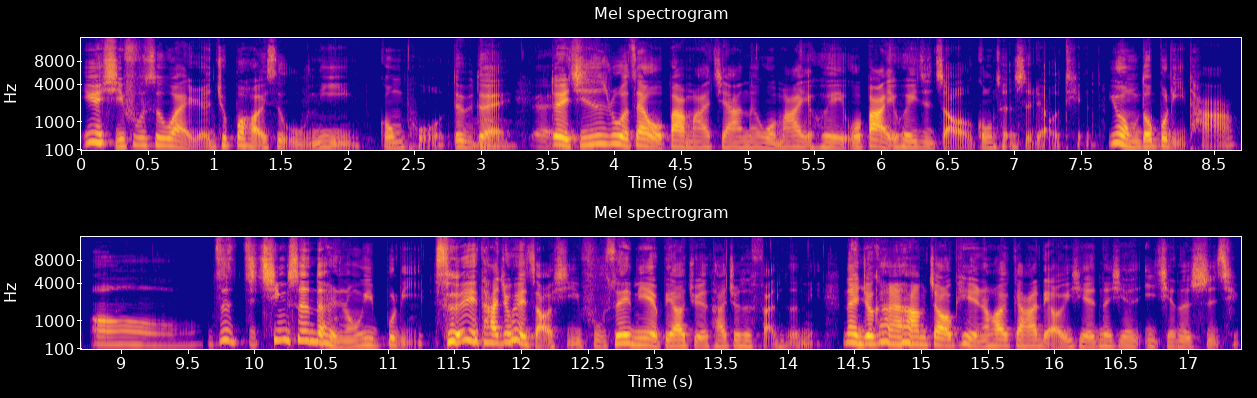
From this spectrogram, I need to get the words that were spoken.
因为媳妇是外人，就不好意思忤逆公婆，对不对？嗯、对，对，其实如果在我爸妈家呢，我妈也会，我爸也会一直找工程师聊天，因为我们都不理他哦，这亲生的很容易不理，所以他就会找媳妇。所以你也不要觉得他就是烦着你，那你就看看他们照片，然后跟他聊一些那些以前的事情。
